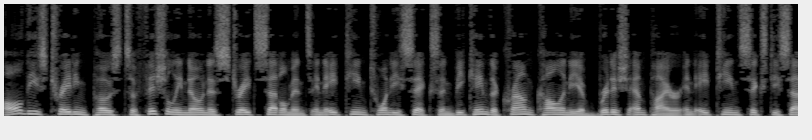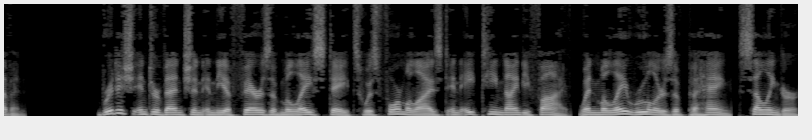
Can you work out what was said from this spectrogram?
All these trading posts officially known as Straits Settlements in 1826 and became the Crown Colony of British Empire in 1867. British intervention in the affairs of Malay states was formalised in 1895, when Malay rulers of Pahang, Selangor,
